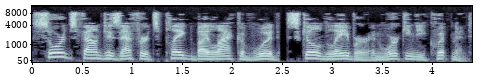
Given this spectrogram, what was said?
Swords found his efforts plagued by lack of wood, skilled labor and working equipment.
